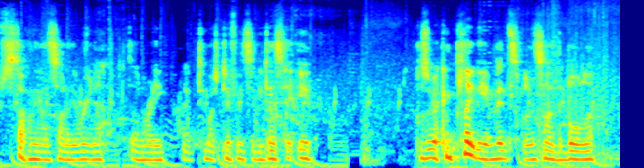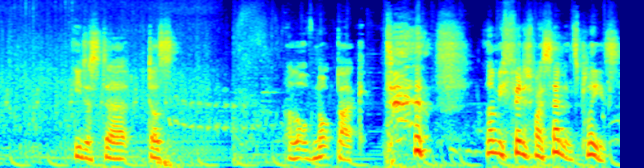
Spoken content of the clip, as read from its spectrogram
stuck on the other side of the arena, it doesn't really make too much difference if he does hit you. Because we're completely invincible inside the baller. He just uh, does a lot of knockback. Let me finish my sentence, please.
